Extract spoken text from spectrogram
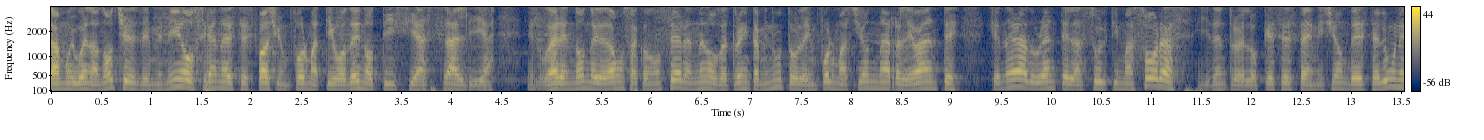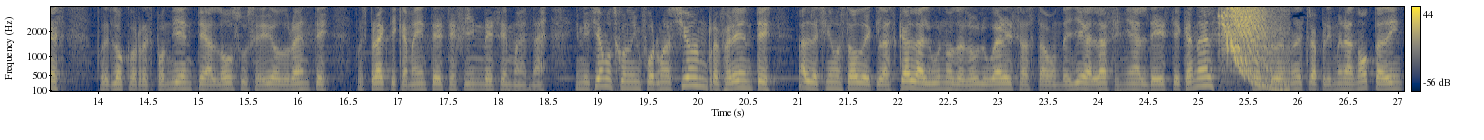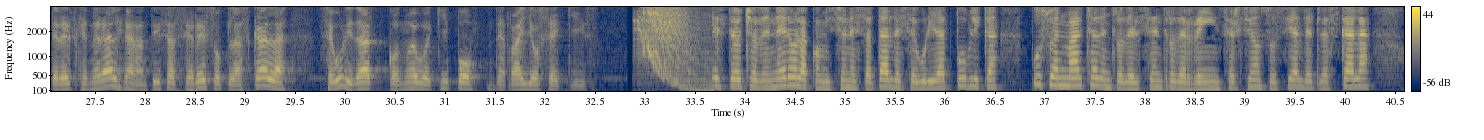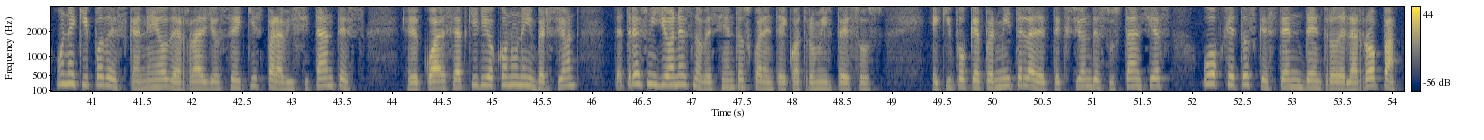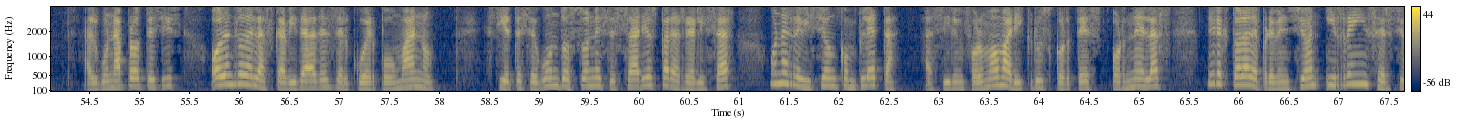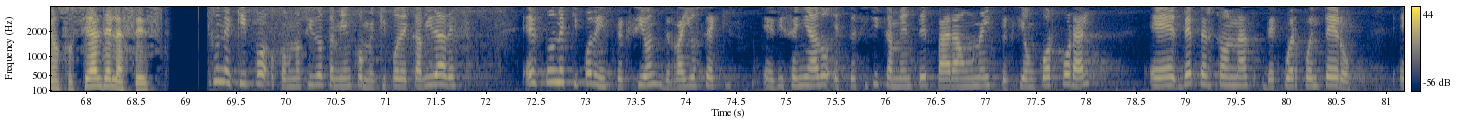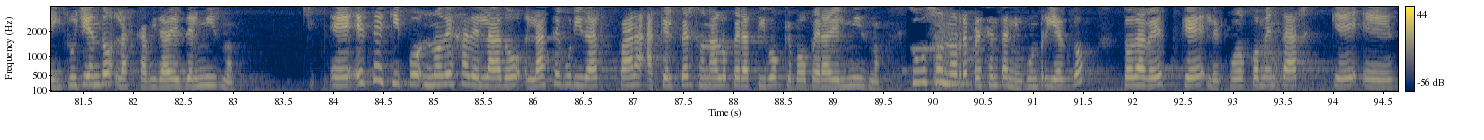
Hola, muy buenas noches, bienvenidos sean a este espacio informativo de Noticias al Día, el lugar en donde le damos a conocer en menos de 30 minutos la información más relevante generada durante las últimas horas y dentro de lo que es esta emisión de este lunes, pues lo correspondiente a lo sucedido durante pues prácticamente este fin de semana. Iniciamos con la información referente al vecino estado de Tlaxcala, algunos de los lugares hasta donde llega la señal de este canal. Dentro de nuestra primera nota de interés general garantiza Cerezo Tlaxcala seguridad con nuevo equipo de rayos X. Este 8 de enero, la Comisión Estatal de Seguridad Pública puso en marcha dentro del Centro de Reinserción Social de Tlaxcala un equipo de escaneo de rayos X para visitantes, el cual se adquirió con una inversión de 3.944.000 pesos, equipo que permite la detección de sustancias u objetos que estén dentro de la ropa, alguna prótesis o dentro de las cavidades del cuerpo humano. Siete segundos son necesarios para realizar una revisión completa, así lo informó Maricruz Cortés Ornelas, directora de Prevención y Reinserción Social de la CES. Es un equipo conocido también como equipo de cavidades. Es un equipo de inspección de rayos X eh, diseñado específicamente para una inspección corporal eh, de personas de cuerpo entero, e incluyendo las cavidades del mismo. Eh, este equipo no deja de lado la seguridad para aquel personal operativo que va a operar el mismo. Su uso no representa ningún riesgo, toda vez que les puedo comentar que eh,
